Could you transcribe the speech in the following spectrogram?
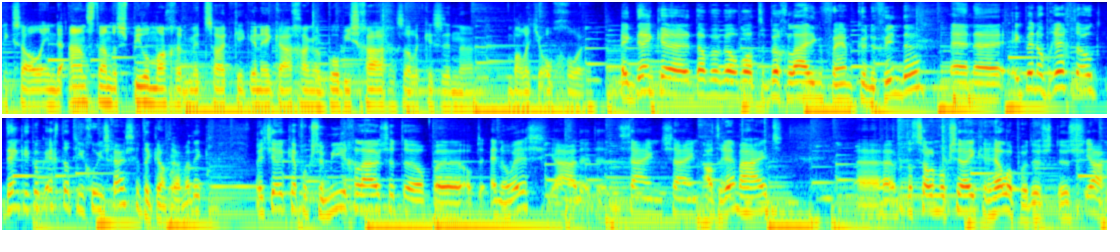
Ik zal in de aanstaande spielmacher met sidekick en EK-ganger Bobby Schagen zal ik eens een uh, balletje opgooien. Ik denk uh, dat we wel wat begeleiding voor hem kunnen vinden. En uh, ik ben oprecht ook, denk ik ook echt dat hij een goede scheidsrechter kan zijn. Want ik, weet je, ik heb ook Samir geluisterd op, op de NOS. Ja, zijn, zijn adremheid, dat zal hem ook zeker helpen. Dus, dus ja,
